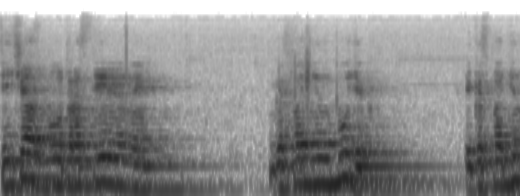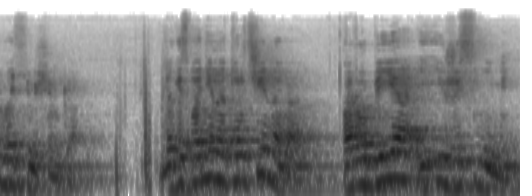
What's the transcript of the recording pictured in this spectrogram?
сейчас будут расстреляны господин Будик и господин Васющенко. Для господина Турчинова Порубия и иже с ними.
